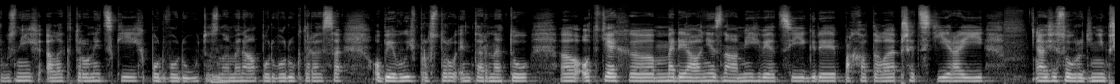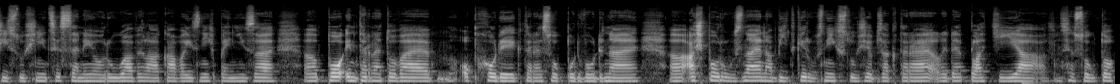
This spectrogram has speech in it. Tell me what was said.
různých elektronických podvodů, to hmm. znamená podvodů, které se objevují v prostoru internetu, eh, od těch eh, mediálně známých věcí, kdy pachatelé předstírají že jsou rodinní příslušníci seniorů a vylákávají z nich peníze, po internetové obchody, které jsou podvodné, až po různé nabídky různých služeb, za které lidé platí a vlastně jsou to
